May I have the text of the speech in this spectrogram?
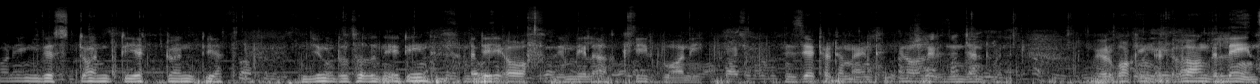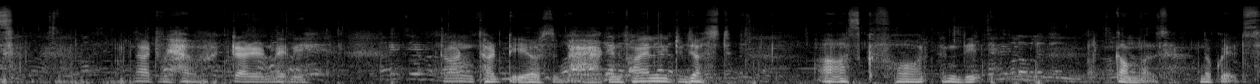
Morning, this 20th, 20th June 2018, the day of the Mela Kheer Bhawani, Zetatum and you know, ladies and gentlemen, we are walking along the lanes that we have treaded maybe 20, 30 years back and finally to just ask for the kambals, the quilts.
